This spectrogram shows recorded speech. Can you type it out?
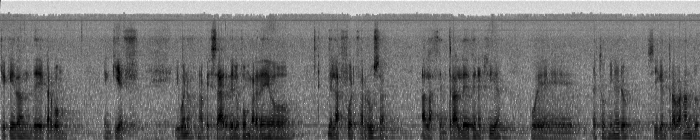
que quedan de carbón en Kiev. Y bueno, a pesar de los bombardeos de las fuerzas rusas a las centrales de energía, pues estos mineros siguen trabajando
